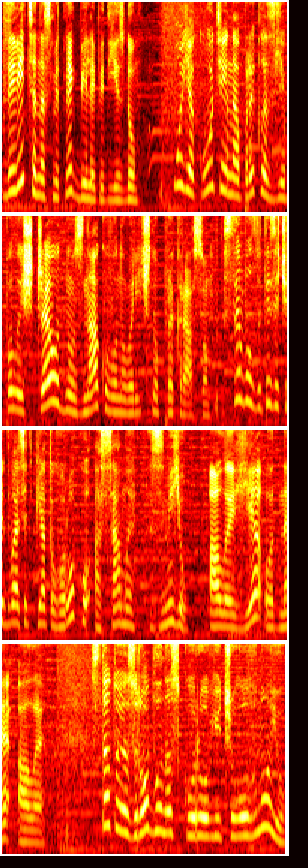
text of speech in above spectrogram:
Дивіться на смітник біля під'їзду. У Якутії, наприклад, зліпили ще одну знакову новорічну прикрасу. Символ 2025 року, а саме змію. Але є одне але. Статуя зроблена з коров'ячого гною.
